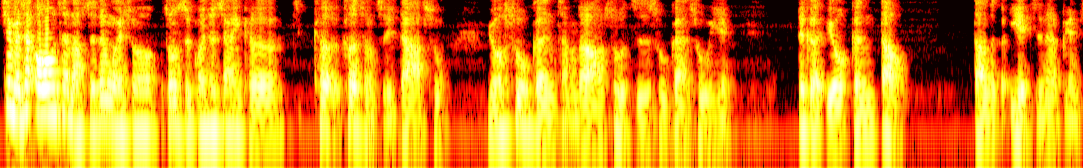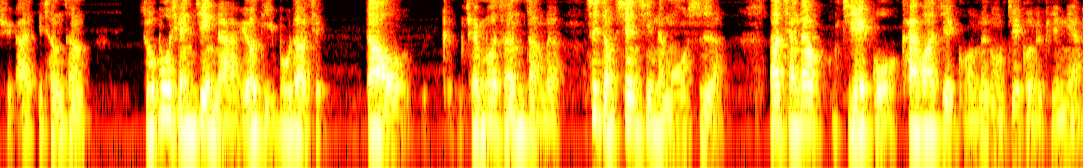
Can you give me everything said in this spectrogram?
基本上，欧文森老师认为说，忠实观就像一棵课课程属于大树。由树根长到树枝、树干、树叶，这个由根到到那个叶子那边去啊，一层层逐步前进的，由底部到前到全部成长的，是一种线性的模式啊。然后强调结果、开花结果那种结果的评量，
